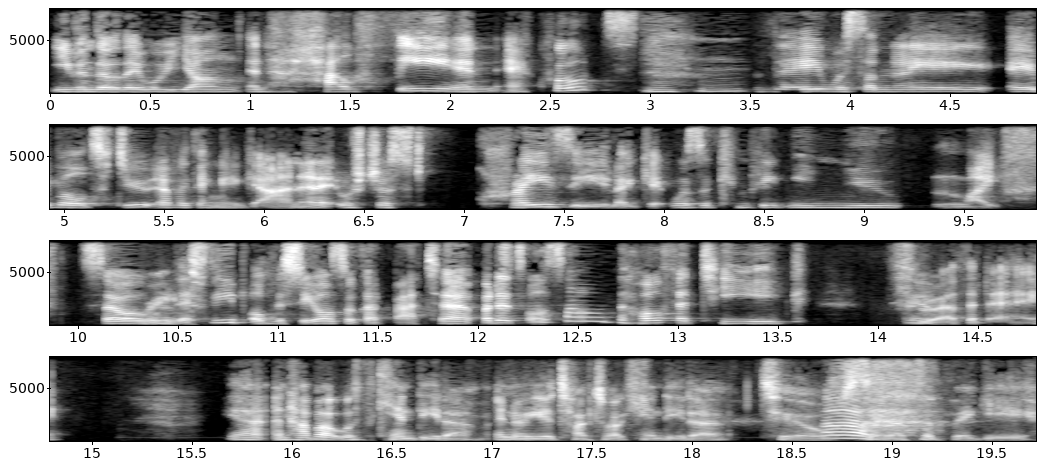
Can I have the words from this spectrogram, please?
even though they were young and healthy in air quotes, mm-hmm. they were suddenly able to do everything again. And it was just crazy. Like it was a completely new life. So Right. the sleep obviously also got better, but it's also the whole fatigue throughout the day. Yeah. And how about with candida? I know you talked about candida too. So that's a biggie.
